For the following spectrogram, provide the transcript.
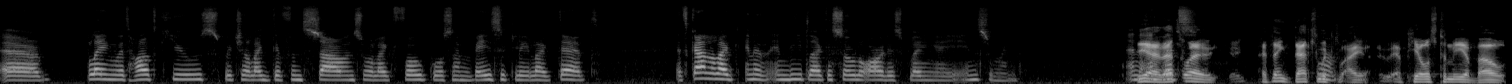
uh, playing with hot cues, which are like different sounds or like vocals, and basically like that. It's kind of like in a, indeed like a solo artist playing a instrument. And yeah, and that's why I think that's what I, appeals to me about.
